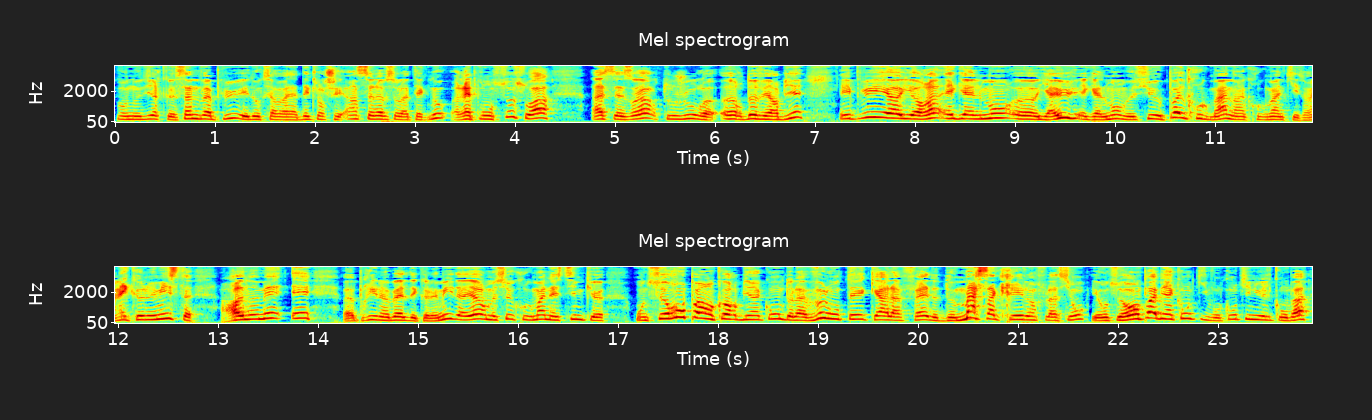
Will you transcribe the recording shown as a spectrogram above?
pour nous dire que ça ne va plus et donc ça va déclencher un seul sur la techno. Réponse ce soir à 16h, toujours euh, heure de Verbier. Et puis euh, il y aura également, euh, il y a eu également Monsieur Paul Krugman, hein, Krugman qui est un économiste renommé et prix Nobel d'économie. D'ailleurs, Monsieur Krugman estime que on ne se rend pas encore bien compte de la volonté qu'a la Fed de massacrer l'inflation et on ne se rend pas bien compte qu'ils vont continuer le combat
